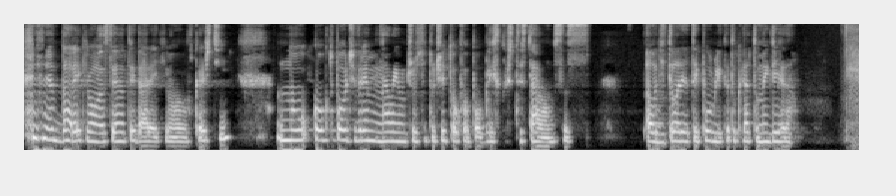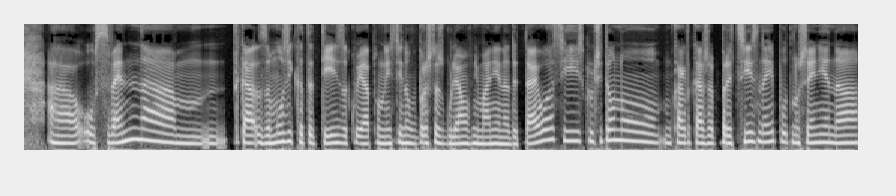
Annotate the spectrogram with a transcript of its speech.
Дарек има на сцената и Дарек има в къщи. Но колкото повече време минава, имам чувството, че толкова по-близко ще ставам с аудиторията и публиката, която ме гледа. А, освен а, така, за музиката ти, за която наистина обръщаш голямо внимание на детайла, си изключително, как да кажа, прецизна и по отношение на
